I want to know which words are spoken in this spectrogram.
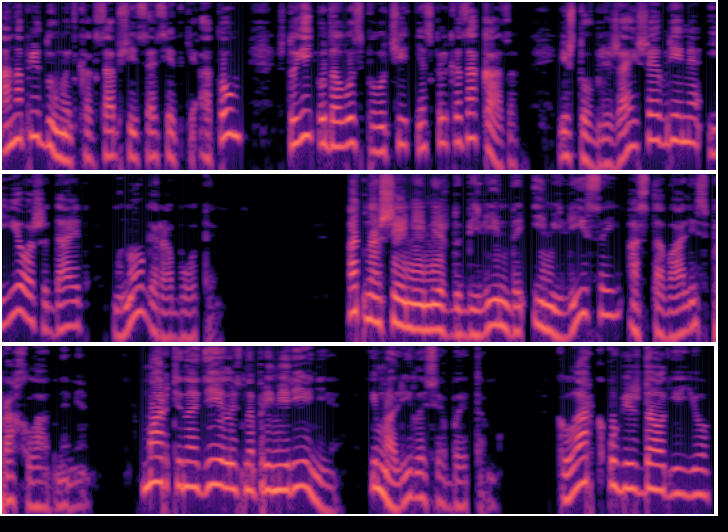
Она придумает, как сообщить соседке о том, что ей удалось получить несколько заказов и что в ближайшее время ее ожидает много работы. Отношения между Белиндой и Мелисой оставались прохладными. Марти надеялась на примирение и молилась об этом. Кларк убеждал ее,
